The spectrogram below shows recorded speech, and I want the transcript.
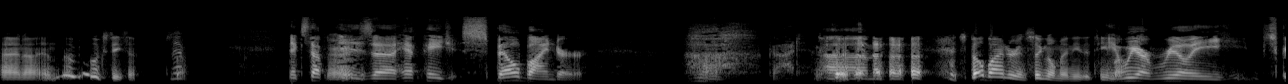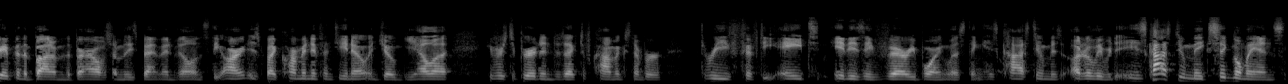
and uh, and it looks decent. So. Yep. Next up right. is uh, half page Spellbinder. God. Um, Spellbinder and Signalman need a team Yeah, up. we are really scraping the bottom of the barrel of some of these Batman villains. The art is by Carmen Infantino and Joe Giella. He first appeared in Detective Comics number 358. It is a very boring listing. His costume is utterly ridiculous. His costume makes Signalman's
